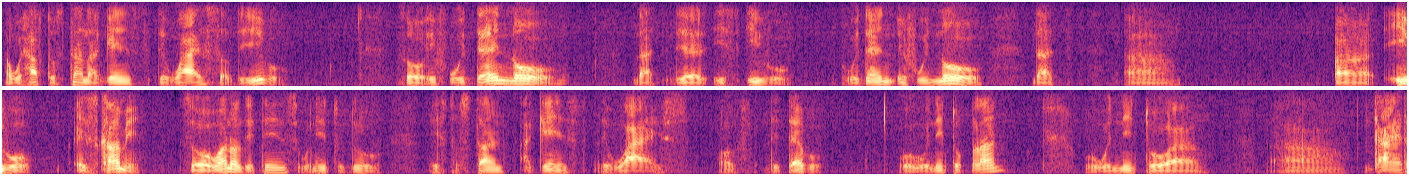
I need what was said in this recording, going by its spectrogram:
And we have to stand against the wiles of the evil. So if we then know that there is evil, we then, if we know that uh, uh, evil is coming, so one of the things we need to do is to stand against the wiles of the devil. We, we need to plan. We will need to uh, uh, guide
